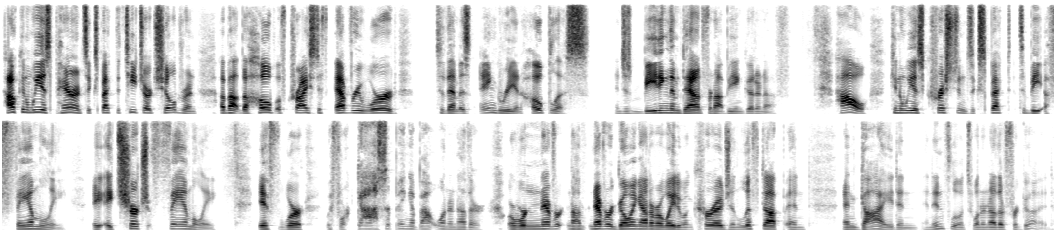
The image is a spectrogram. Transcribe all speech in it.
How can we as parents expect to teach our children about the hope of Christ if every word to them is angry and hopeless and just beating them down for not being good enough? How can we as Christians expect to be a family, a, a church family, if we're if we're gossiping about one another or we're never not, never going out of our way to encourage and lift up and and guide and, and influence one another for good?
